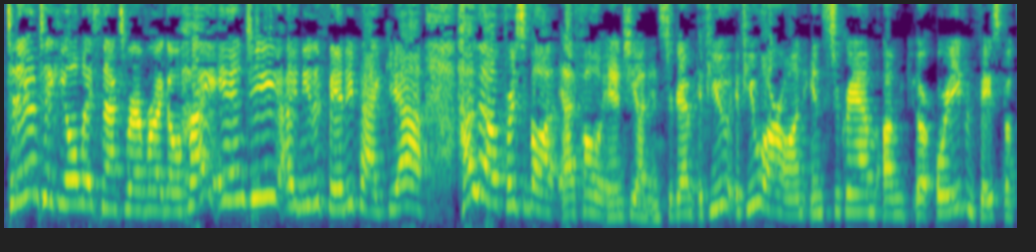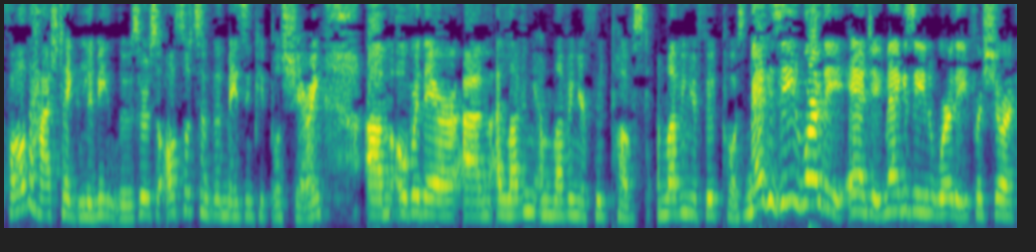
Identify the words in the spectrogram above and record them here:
Today I'm taking all my snacks wherever I go. Hi, Angie. I need a fanny pack. Yeah. Hello. First of all, I follow Angie on Instagram. If you, if you are on Instagram, um, or, or even Facebook, follow the hashtag Livy Losers. All sorts of amazing people sharing, um, over there. Um, I loving, I'm loving your food post. I'm loving your food post. Magazine worthy, Angie. Magazine worthy for sure. Um,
